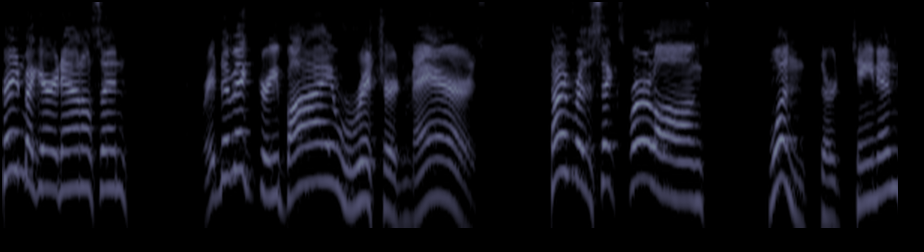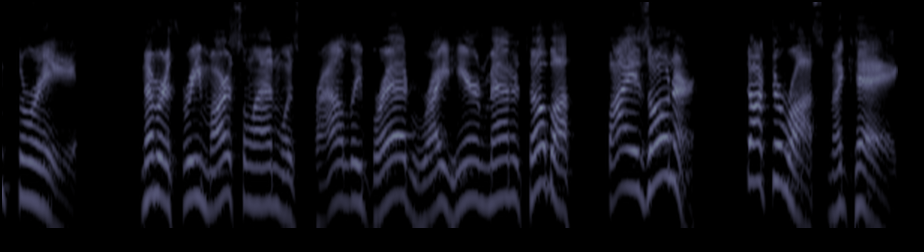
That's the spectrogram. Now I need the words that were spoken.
trained by Gary Danielson, and ridden to victory by Richard Mares. Time for the six furlongs, 113 and 3. Number three, Marcelan was proudly bred right here in Manitoba by his owner, Dr. Ross McKeag.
